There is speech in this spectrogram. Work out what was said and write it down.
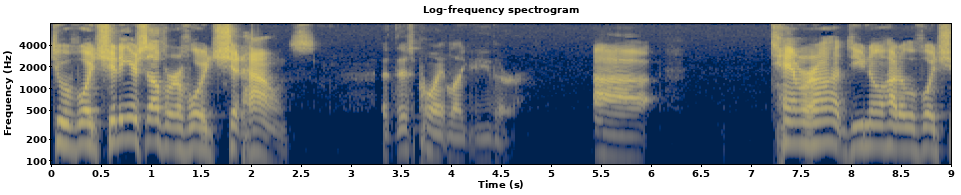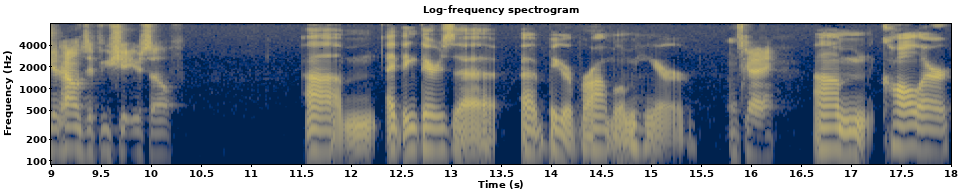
To avoid shitting yourself or avoid shit hounds. At this point, like either. Uh, Tamara, do you know how to avoid shit hounds if you shit yourself? Um, I think there's a, a bigger problem here. Okay. Um, caller,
